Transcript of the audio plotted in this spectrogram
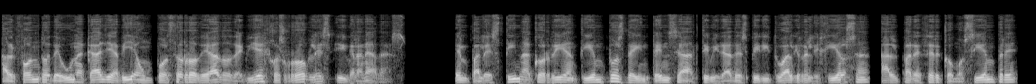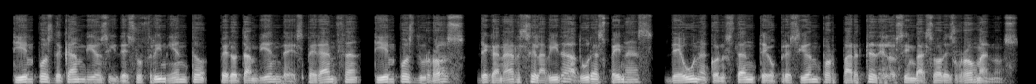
Al fondo de una calle había un pozo rodeado de viejos robles y granadas. En Palestina corrían tiempos de intensa actividad espiritual y religiosa, al parecer como siempre, tiempos de cambios y de sufrimiento, pero también de esperanza, tiempos duros, de ganarse la vida a duras penas, de una constante opresión por parte de los invasores romanos.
